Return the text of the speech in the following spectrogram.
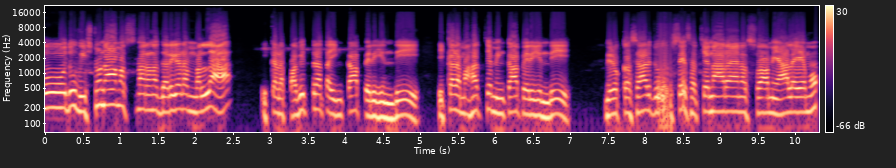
రోజు విష్ణునామ స్మరణ జరగడం వల్ల ఇక్కడ పవిత్రత ఇంకా పెరిగింది. ఇక్కడ మహత్యం ఇంకా పెరిగింది. మీరు ఒక్కసారి చూస్తే సత్యనారాయణ స్వామి ఆలయము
